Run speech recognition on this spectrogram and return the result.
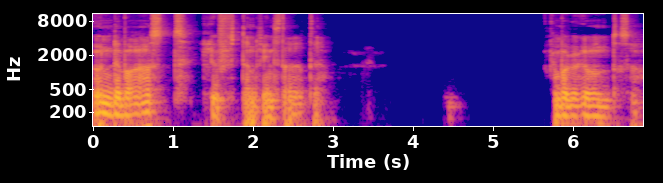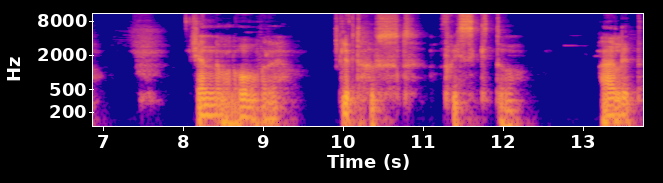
underbara höstluften finns där ute. Man kan bara gå runt och så känner man, åh vad det luktar höst. Friskt och härligt.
